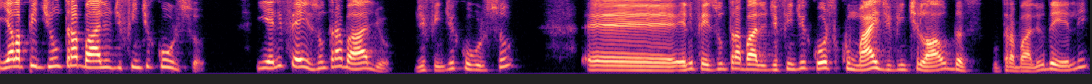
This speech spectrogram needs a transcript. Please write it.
E ela pediu um trabalho de fim de curso. E ele fez um trabalho de fim de curso. É, ele fez um trabalho de fim de curso com mais de 20 laudas, o trabalho dele,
